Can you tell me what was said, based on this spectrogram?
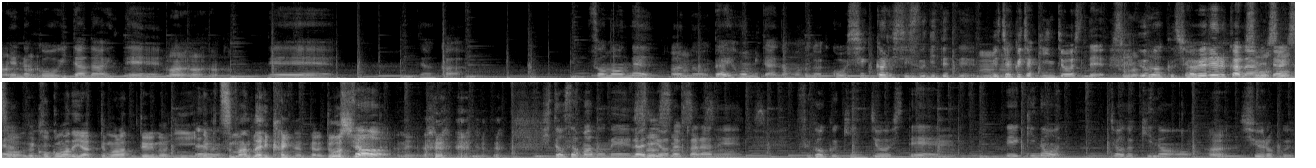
はい連絡をいただいてでなんかそのねあの、台本みたいなものがこうしっかりしすぎてて、うん。めちゃくちゃ緊張して、そうだね。うまく喋れるかなそうそうみたいな。そうでここまでやってもらってるのに、うん。なんかつまんない回になったらどうしようみたいなね。人様のね ラジオだからねそうそうすごく緊張してそうで昨日ちょうど昨日収録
